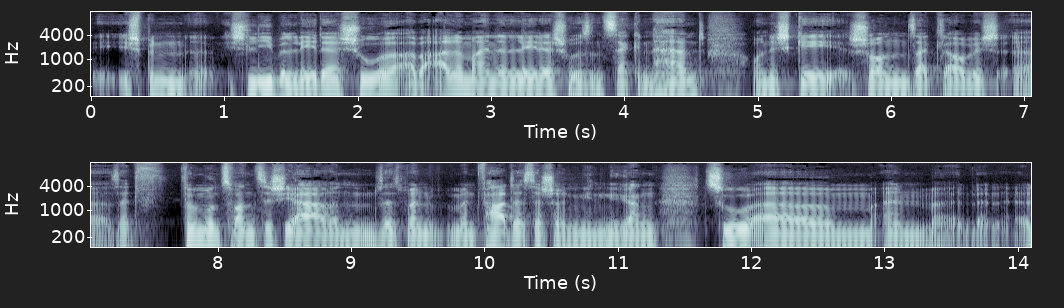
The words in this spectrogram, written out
ich bin, ich liebe Lederschuhe, aber alle meine Lederschuhe sind Secondhand und ich gehe schon seit, glaube ich, äh, seit 25 Jahren, selbst mein, mein Vater ist da schon hingegangen, zu ähm, einem, äh,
